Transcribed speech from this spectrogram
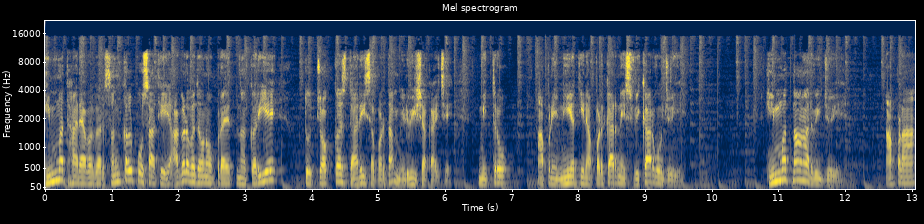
હિંમત હાર્યા વગર સંકલ્પો સાથે આગળ વધવાનો પ્રયત્ન કરીએ તો ચોક્કસ ધારી સફળતા મેળવી શકાય છે. મિત્રો, આપણે નિયતિના પડકારને સ્વીકારવો જોઈએ. હિંમત ન હારવી જોઈએ. આપણા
